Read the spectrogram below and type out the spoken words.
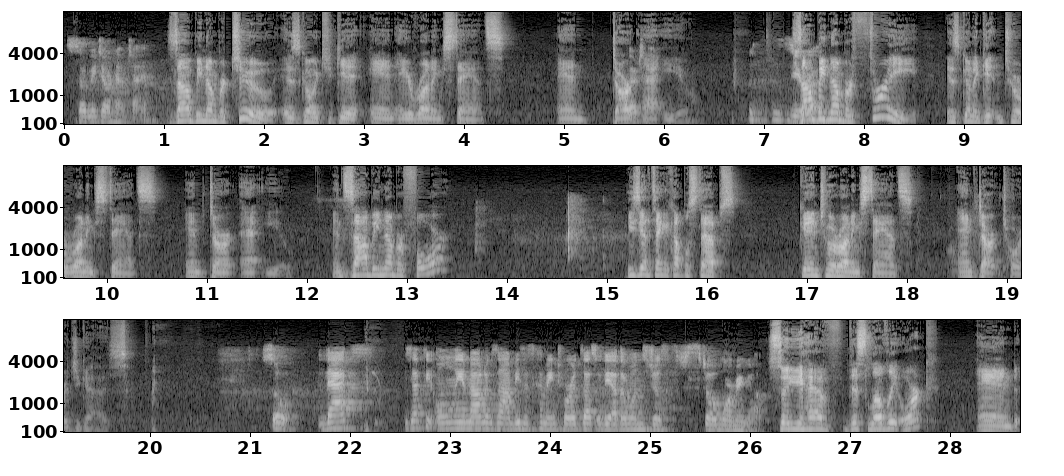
So we don't have time. Zombie number two is going to get in a running stance and dart at you. Zombie number three is going to get into a running stance and dart at you. And zombie number four, he's going to take a couple steps, get into a running stance, and dart towards you guys. So that's is that the only amount of zombies that's coming towards us, or the other one's just still warming up? So you have this lovely orc and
